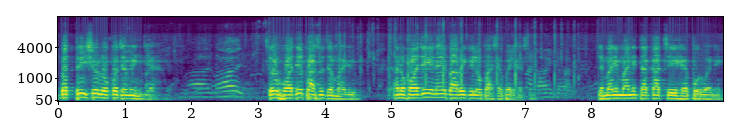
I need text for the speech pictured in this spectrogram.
બત્રીસો લોકો જમીન ગયા તો હોજે પાછું જમાડ્યું અને હોજે એના બાવીસ કિલો પાછા પડ્યા છે એટલે મારી માની તાકાત છે હે પૂરવાની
